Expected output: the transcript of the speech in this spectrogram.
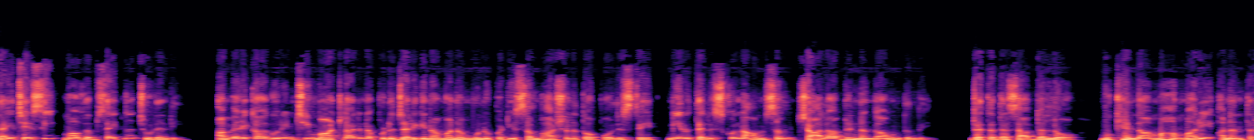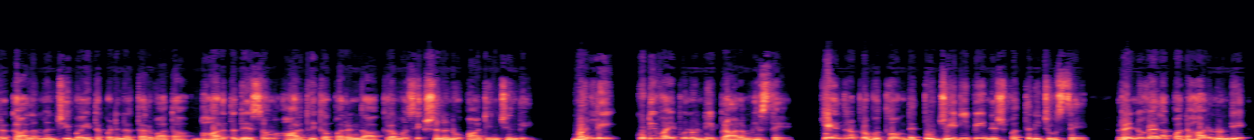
దయచేసి మా వెబ్సైట్ను చూడండి. అమెరికా గురించి మాట్లాడినప్పుడు జరిగిన మన మునుపటి సంభాషణతో పోలిస్తే మీరు తెలుసుకున్న అంశం చాలా భిన్నంగా ఉంటుంది. గత దశాబ్దంలో ముఖ్యంగా మహమ్మారి అనంతర కాలం నుంచి బయటపడిన తర్వాత భారతదేశం ఆర్థిక పరంగా క్రమశిక్షణను పాటించింది. మళ్ళీ కుడివైపు నుండి ప్రారంభిస్తే కేంద్ర ప్రభుత్వం దెత్తు జీడిపి నిష్పత్తిని చూస్తే రెండు వేల పదహారు నుండి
